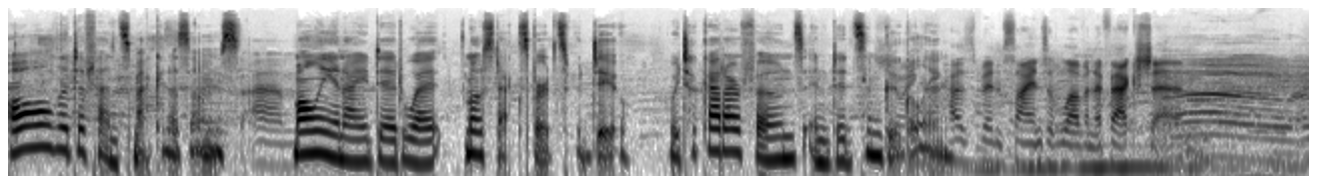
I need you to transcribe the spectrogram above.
all the defense mechanisms, Molly and I did what most experts would do. We took out our phones and did some Googling. Husband signs of love and affection. Oh,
